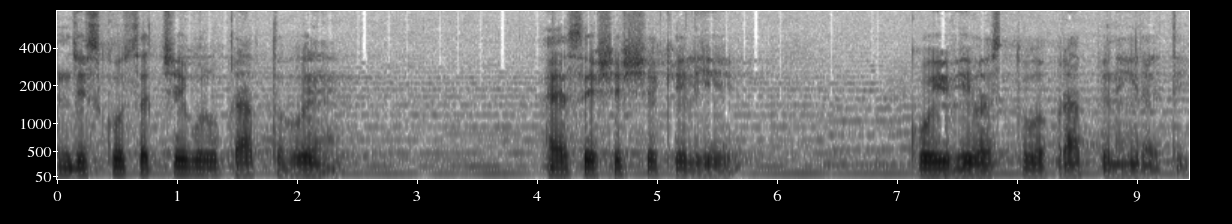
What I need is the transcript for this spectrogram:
जिसको सच्चे गुरु प्राप्त हुए हैं, ऐसे शिष्य के लिए कोई भी वस्तु अप्राप्य नहीं रहती।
